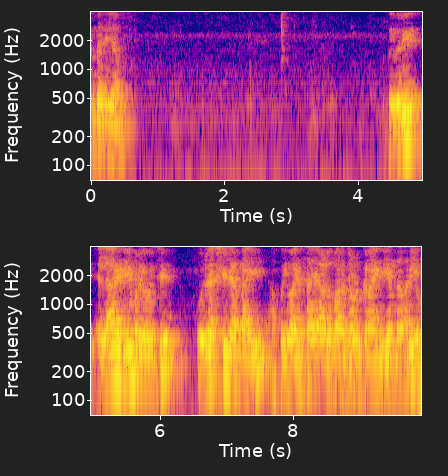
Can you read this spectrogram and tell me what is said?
എന്താ ചെയ്യാം? ഇവർ എല്ലാ ഐഡിയയും പ്രയോഗിച്ച് ഒരു രക്ഷയില്ലാണ്ടായി. അപ്പൊ ഈ വയസ്സായ ആൾ പറഞ്ഞു കൊടുക്കണ ഐഡിയ എന്താണെന്നറിയോ?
